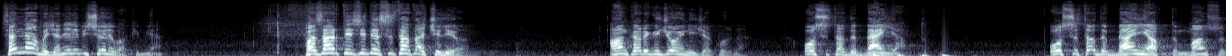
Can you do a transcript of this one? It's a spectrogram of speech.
Sen ne yapacaksın? Hele bir söyle bakayım ya. Pazartesi de stat açılıyor. Ankara gücü oynayacak orada. O stadı ben yaptım. O stadı ben yaptım Mansur.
